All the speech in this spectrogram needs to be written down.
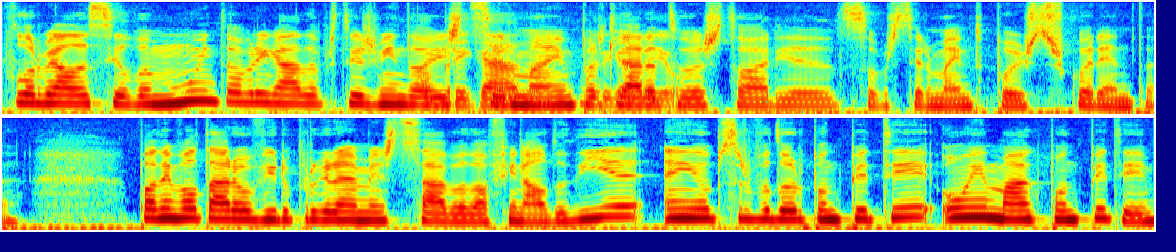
Flor Bela Silva, muito obrigada por teres vindo hoje de Obrigada, ser mãe, partilhar a tua história sobre ser mãe depois dos 40. Podem voltar a ouvir o programa este sábado ao final do dia em observador.pt ou em mag.pt.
